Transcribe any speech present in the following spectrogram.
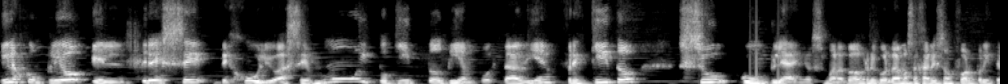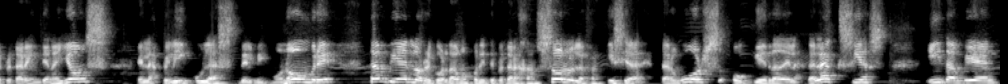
y los cumplió el 13 de julio, hace muy poquito tiempo. Está bien fresquito su cumpleaños. Bueno, todos recordamos a Harrison Ford por interpretar a Indiana Jones en las películas del mismo nombre. También lo recordamos por interpretar a Han Solo en la franquicia de Star Wars o Guerra de las Galaxias. Y también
